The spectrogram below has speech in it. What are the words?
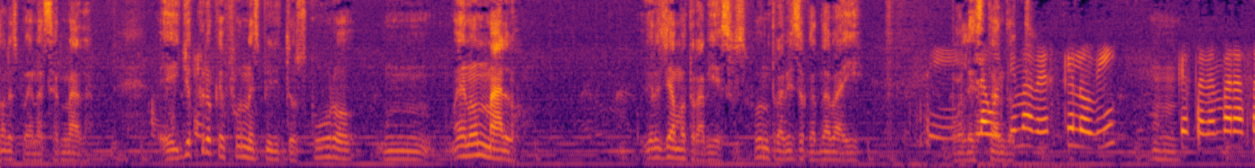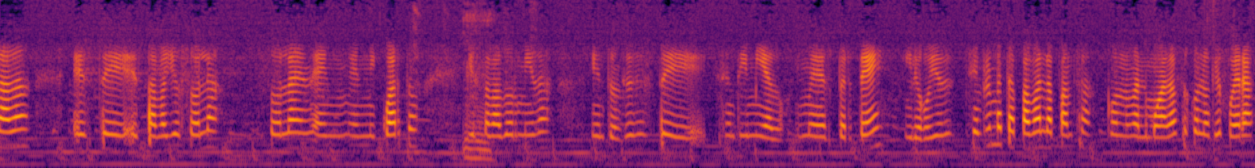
no les pueden hacer nada. Eh, yo creo que fue un espíritu oscuro, un- bueno, un malo. Yo les llamo traviesos. Fue un travieso que andaba ahí. Sí, la última vez que lo vi, que estaba embarazada, este, estaba yo sola, sola en, en, en mi cuarto y estaba dormida y entonces este sentí miedo y me desperté y luego yo siempre me tapaba la panza con almohadas o con lo que fuera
